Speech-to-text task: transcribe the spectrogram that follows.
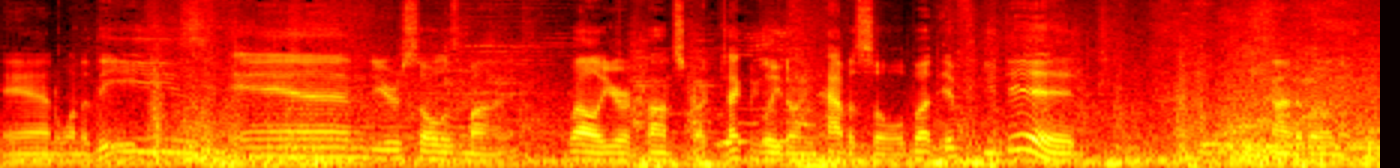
and one of these, and your soul is mine. Well, you're a construct. Technically, you don't even have a soul, but if you did, you kind of own it.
